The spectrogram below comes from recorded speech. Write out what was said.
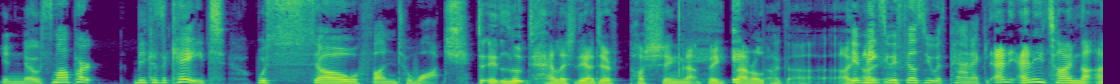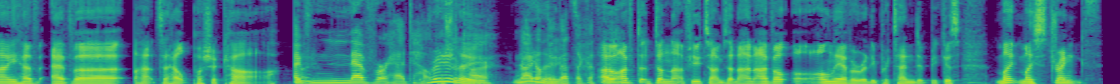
in no small part because of Kate, was so fun to watch. It looked hellish. The idea of pushing that big barrel. I, I, It makes I- you, it fills you with panic. Any any time that I have ever had to help push a car, I've never had to help push a car. No, I don't think that's like a oh, thing. Oh, I've d- done that a few times, and, and I've o- only ever really pretended because my my strength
